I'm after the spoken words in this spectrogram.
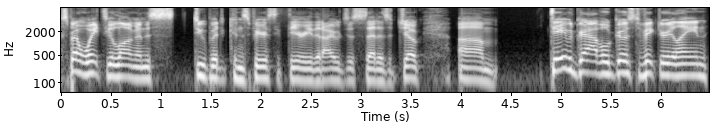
spent way too long on this stupid conspiracy theory that I just said as a joke. Um, David Gravel goes to victory lane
